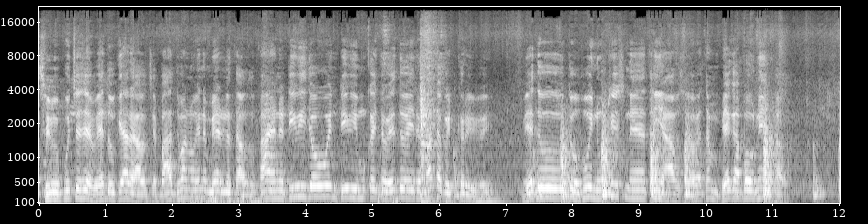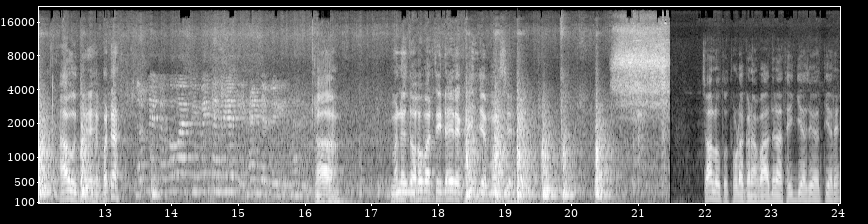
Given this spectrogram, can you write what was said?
શિવ પૂછે છે વેદુ ક્યારે આવશે? બાંધવાનું એને મેળ નથી આવતું. કાં એને ટીવી જોવું હોય ને ટીવી મુકાય તો વેદુ એને માથાકૂટ કરવી હોય. વેદુ તું હોઈને ઉઠીશ ને ત્યાં આવશે. હવે તમે ભેગા બહુ નહીં થાવ. આવું જ રહે. બટા. હા. મને તો સવારથી ડાયરેક્ટ ખાઈ મળશે. ચાલો તો થોડા ઘણા વાદળા થઈ ગયા છે અત્યારે.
